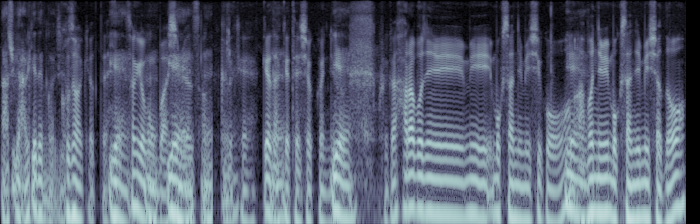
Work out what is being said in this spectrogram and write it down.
나중에 알게 된 거죠. 고등학교 때 예. 성경 예. 공부하시면서 예. 예. 그렇게 깨닫게 예. 되셨군요. 예, 그러니까 할아버님이 목사님이시고 예. 아버님이 목사님이셔도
